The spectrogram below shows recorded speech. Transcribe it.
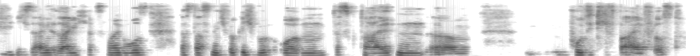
ich sage, sage ich jetzt mal groß, dass das nicht wirklich ähm, das Verhalten ähm, positiv beeinflusst.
